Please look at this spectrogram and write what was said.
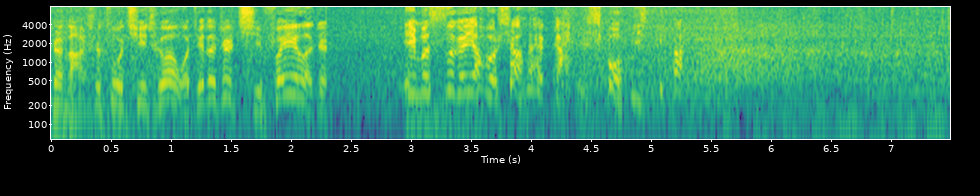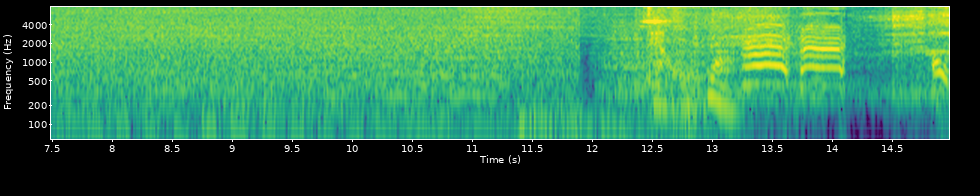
这哪是坐汽车？我觉得这起飞了。这，你们四个要不上来感受一下？在晃。哦，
